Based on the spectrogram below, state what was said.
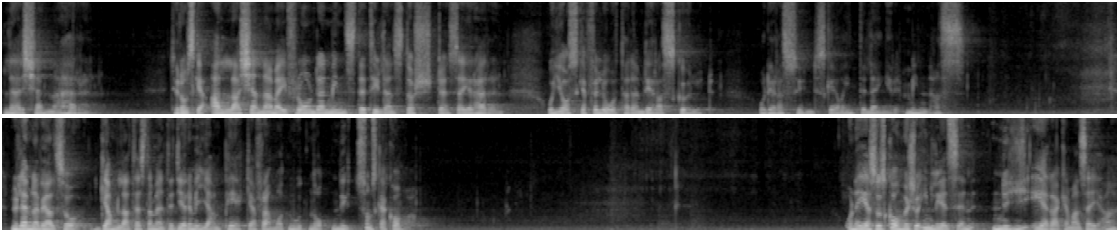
lär känna Herren. Ty de ska alla känna mig, från den minste till den störste, säger Herren, och jag ska förlåta dem deras skuld och deras synd ska jag inte längre minnas. Nu lämnar vi alltså Gamla testamentet. Jeremia pekar framåt mot något nytt som ska komma. Och när Jesus kommer så inleds en ny era kan man säga.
